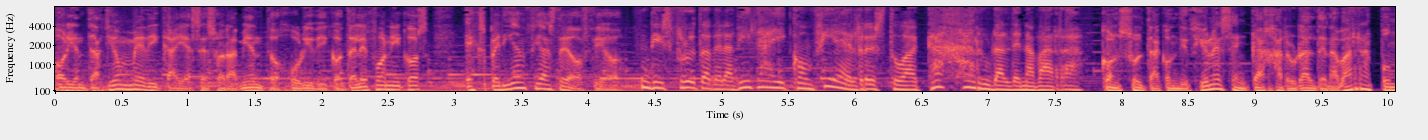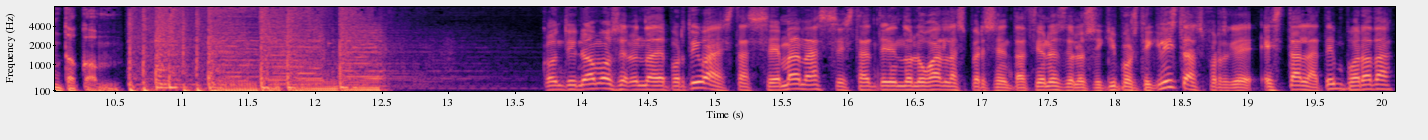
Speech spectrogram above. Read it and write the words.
orientación médica y asesoramiento jurídico telefónicos, experiencias de ocio. Disfruta de la vida y confía el resto a Caja Rural de Navarra. Consulta condiciones en cajaruraldenavarra.com. Continuamos en Onda Deportiva. Estas semanas se están teniendo lugar las presentaciones de los equipos ciclistas porque está la temporada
